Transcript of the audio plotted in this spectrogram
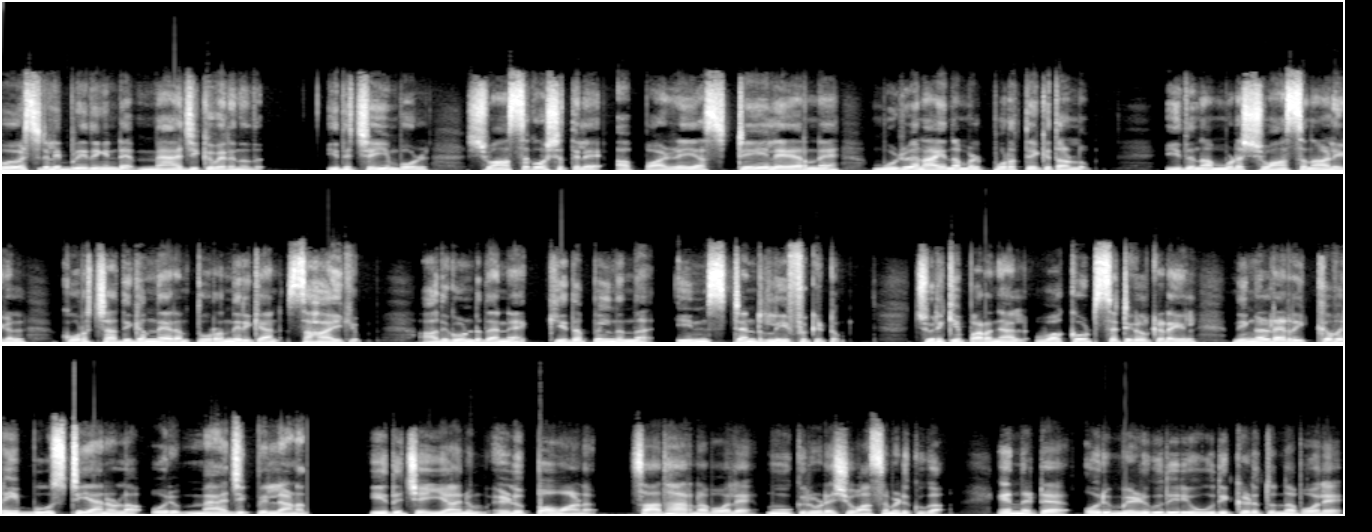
പേഴ്സണലി ബ്രീതിങ്ങിന്റെ മാജിക് വരുന്നത്. ഇത് ചെയ്യുമ്പോൾ ശ്വാസകോശത്തിലെ ആ പഴയ സ്റ്റേൽ എയറിനെ മുഴുവനായി നമ്മൾ പുറത്തേക്ക് തള്ളും. ഇത് നമ്മുടെ ശ്വാസനാളികൾ കുറച്ചധികം നേരം തുറന്നിരിക്കാൻ സഹായിക്കും. അതുകൊണ്ട് തന്നെ കിതപ്പിൽ നിന്ന് ഇൻസ്റ്റന്റ് റിലീഫ് കിട്ടും. ചുരുക്കി പറഞ്ഞാൽ വർക്കൗട്ട് സെറ്റുകൾക്കിടയിൽ നിങ്ങളുടെ റിക്കവറി ബൂസ്റ്റ് ചെയ്യാനുള്ള ഒരു മാജിക് പില്ലാണത്. ഇത് ചെയ്യാനും എളുപ്പമാണ്. സാധാരണ പോലെ മൂക്കിലൂടെ ശ്വാസമെടുക്കുക. എന്നിട്ട് ഒരു മെഴുകുതിരി ഊതിക്കെടുത്തുന്ന പോലെ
